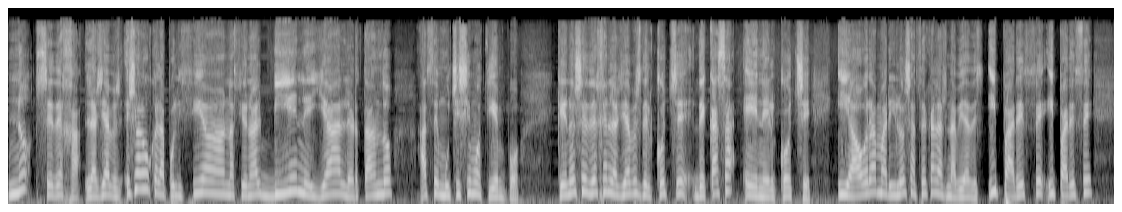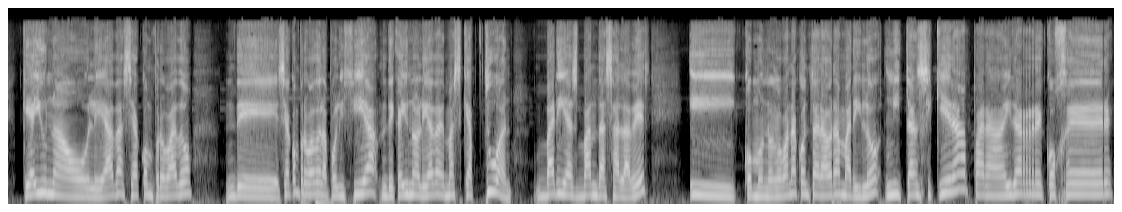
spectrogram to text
No se deja las llaves. Eso es algo que la Policía Nacional viene ya alertando hace muchísimo tiempo. Que no se dejen las llaves del coche, de casa en el coche. Y ahora Mariló se acercan las navidades. Y parece, y parece que hay una oleada, se ha comprobado de. Se ha comprobado la policía de que hay una oleada, además que actúan varias bandas a la vez y como nos lo van a contar ahora Mariló, ni tan siquiera para ir a recoger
